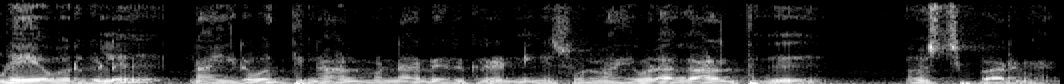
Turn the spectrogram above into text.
உடையவர்கள் நான் இருபத்தி நாலு மணி நேரம் இருக்கிறேன்னு நீங்கள் சொல்லலாம். எவ்வளோ காலத்துக்கு? யோசிச்சு பாருங்கள்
